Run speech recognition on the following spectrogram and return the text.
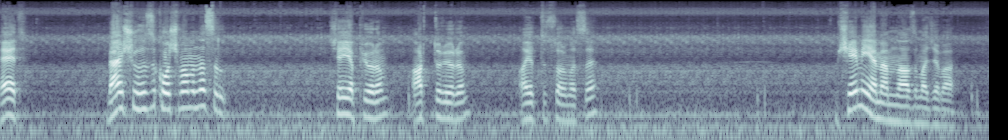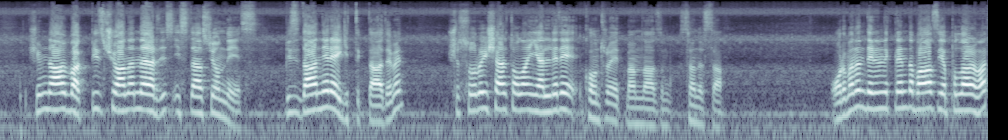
Evet. Ben şu hızlı koşmamı nasıl şey yapıyorum? Arttırıyorum. Ayıptı sorması. Bir şey mi yemem lazım acaba? Şimdi abi bak biz şu anda neredeyiz? İstasyondayız. Biz daha nereye gittik daha demin? Şu soru işareti olan yerleri kontrol etmem lazım sanırsam. Ormanın derinliklerinde bazı yapılar var.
